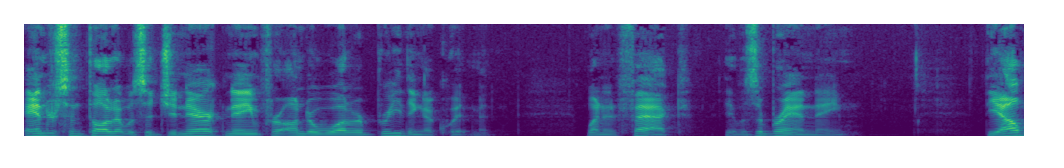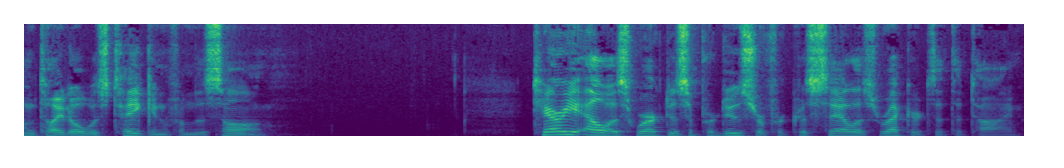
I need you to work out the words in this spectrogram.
Anderson thought it was a generic name for underwater breathing equipment, when in fact it was a brand name. The album title was taken from the song. Terry Ellis worked as a producer for Chrysalis Records at the time,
